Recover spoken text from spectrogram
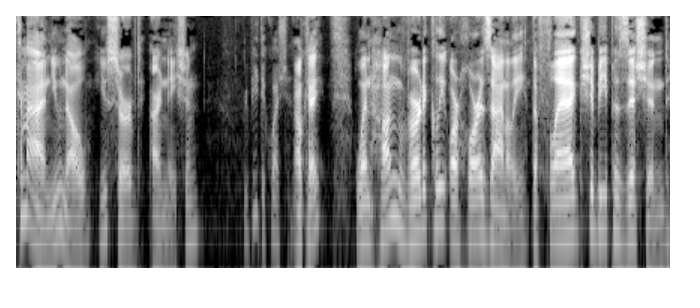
Come on, you know, you served our nation. Repeat the question. Okay. When hung vertically or horizontally, the flag should be positioned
